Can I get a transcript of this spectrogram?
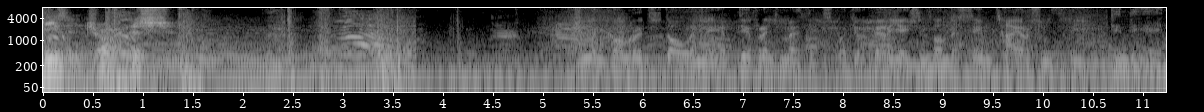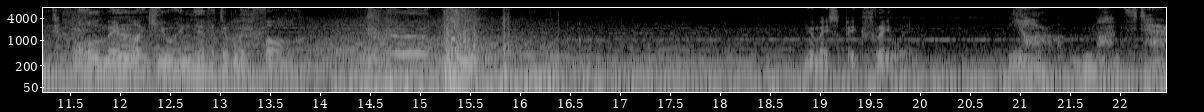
He's enjoying this shit. Methods, your variations on the same tiresome theme. In the end, all men like you inevitably fall. You may speak freely, You're a monster.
